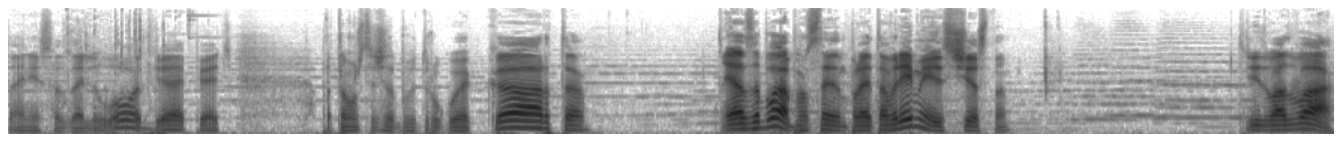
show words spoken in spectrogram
Они создали лобби опять. Потому что сейчас будет другая карта. Я забываю постоянно про это время, если честно. 3-2-2.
